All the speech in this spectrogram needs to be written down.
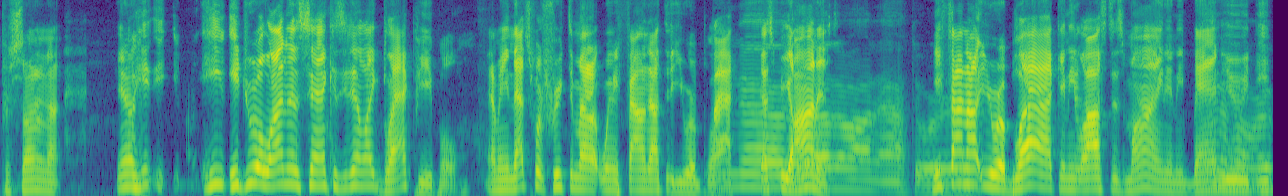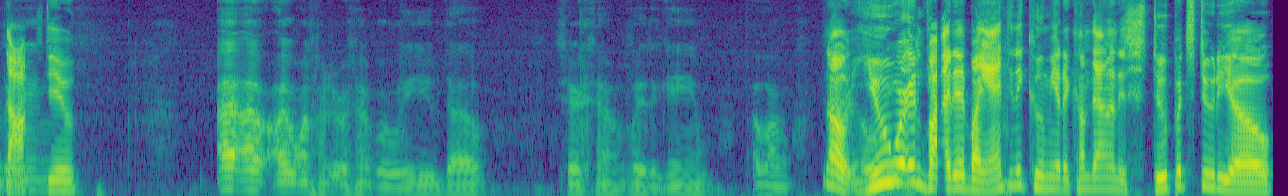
persona. Not, you know, he he he drew a line in the sand because he didn't like black people. I mean, that's what freaked him out when he found out that you were black. Let's be No, honest. no. He found out you were black and he lost his mind and he banned you. He, he doxed you. I I I 100% believe though. Six haven't played the game of um. No, you were invited by Anthony Cumia to come down in his stupid studio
